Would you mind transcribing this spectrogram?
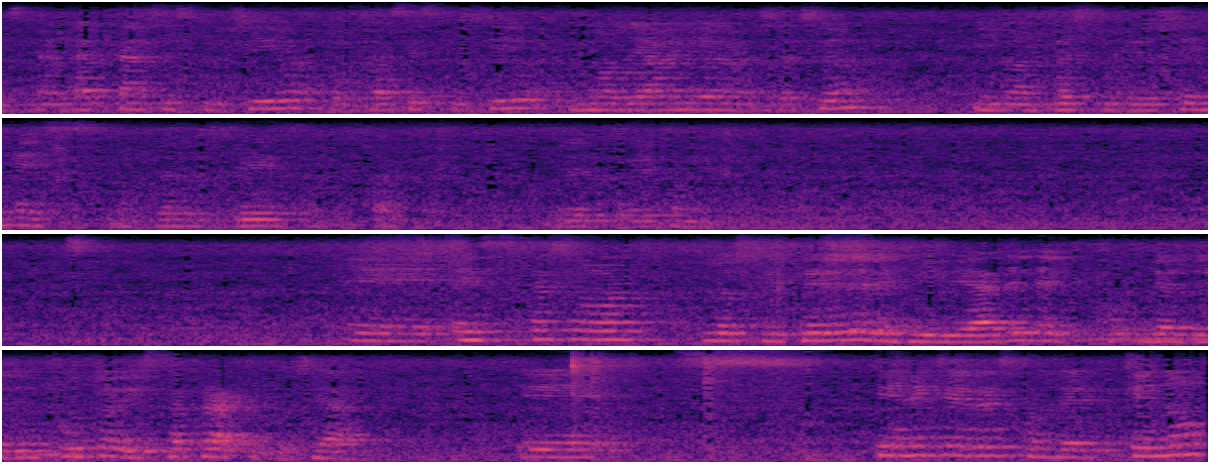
Está en lactancia exclusiva o casi exclusiva, no le ha venido la menstruación y no han transcurrido seis meses, no los tres, cuatro, le puede comer. Eh, estos son los criterios de elegibilidad desde, un punto de vista práctico, o sea, eh, tiene que responder que no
